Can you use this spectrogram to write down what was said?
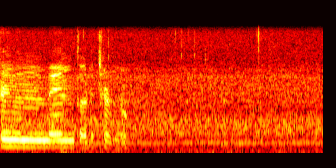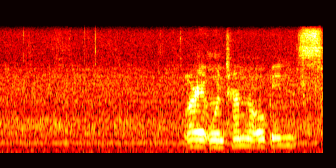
and then go to terminal. Alright, when terminal opens,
